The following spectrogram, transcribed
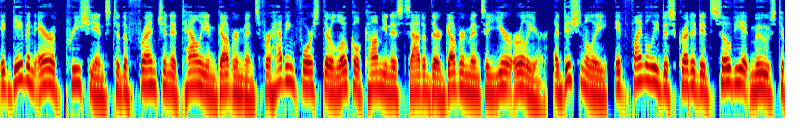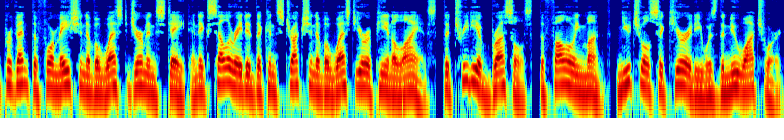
It gave an air of prescience to the French and Italian governments for having forced their local communists out of their governments a year earlier. Additionally, it finally discredited Soviet moves to prevent the formation of a West German state and accelerated the construction of a West European alliance. The Treaty of Brussels, the following month, mutual security was the new watchword.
